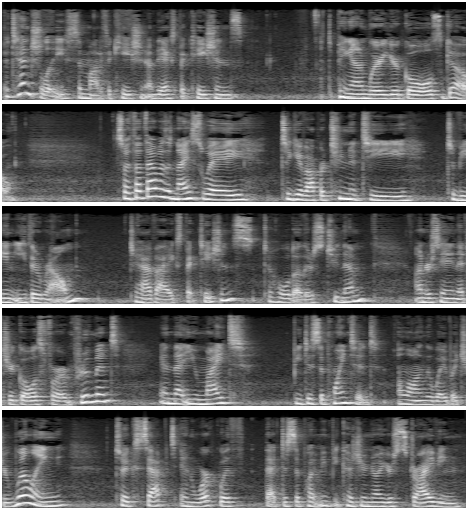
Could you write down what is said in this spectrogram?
potentially some modification of the expectations depending on where your goals go. So I thought that was a nice way to give opportunity to be in either realm to have high expectations, to hold others to them, understanding that your goal is for improvement and that you might be disappointed along the way, but you're willing to accept and work with that disappointment because you know you're striving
